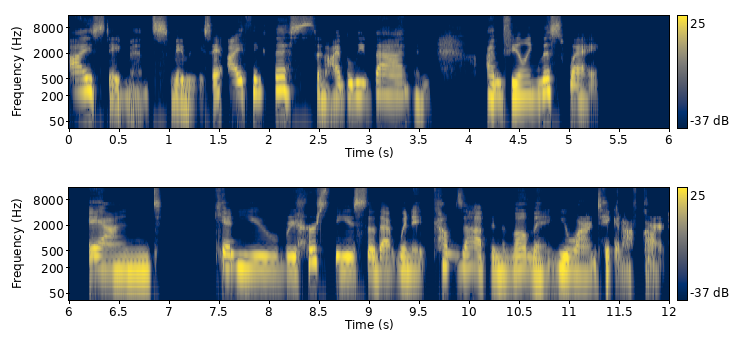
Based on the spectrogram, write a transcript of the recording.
I statements. Maybe we can say, I think this and I believe that and I'm feeling this way. And can you rehearse these so that when it comes up in the moment, you aren't taken off guard?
